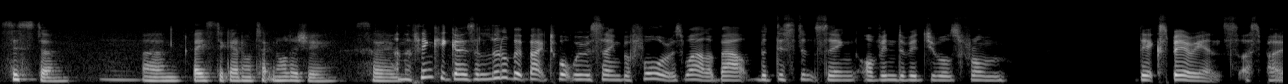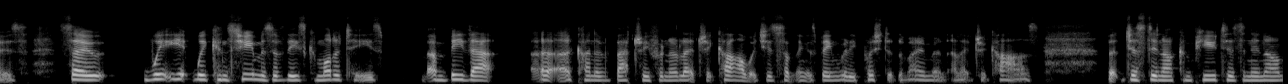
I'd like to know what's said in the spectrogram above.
system, mm. um, based again on technology. So, And I think it goes a little bit back to what we were saying before as well about the distancing of individuals from the experience, I suppose. So we we're consumers of these commodities, and be that a, a kind of battery for an electric car, which is something that's being really pushed at the moment, electric cars. But just in our computers and in our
